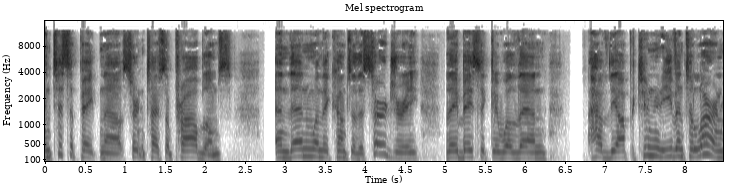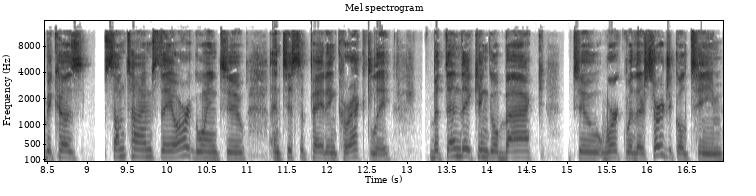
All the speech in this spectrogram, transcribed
anticipate now certain types of problems and then when they come to the surgery, they basically will then have the opportunity even to learn because sometimes they are going to anticipate incorrectly, but then they can go back to work with their surgical team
